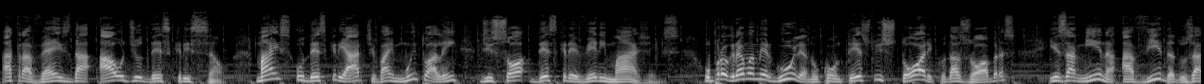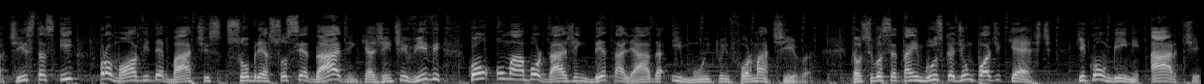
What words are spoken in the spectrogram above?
através da audiodescrição. Mas o Descriarte vai muito além de só descrever imagens. O programa mergulha no contexto histórico das obras, examina a vida dos artistas e promove debates sobre a sociedade em que a gente vive com uma abordagem detalhada e muito informativa. Então, se você está em busca de um podcast que combine arte,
